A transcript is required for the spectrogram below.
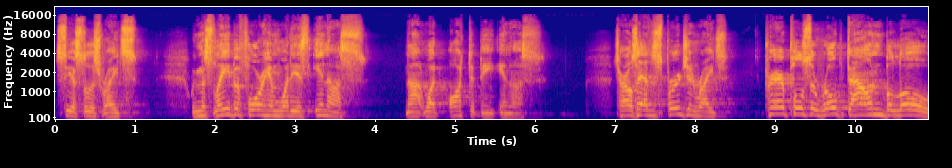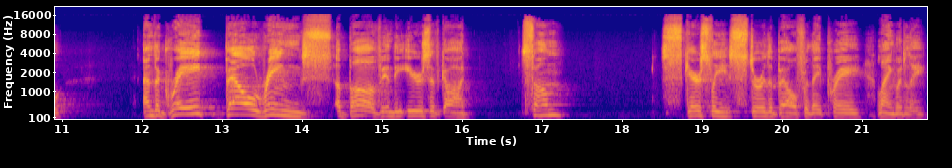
C.S. Lewis writes, We must lay before him what is in us, not what ought to be in us. Charles Haddon Spurgeon writes, Prayer pulls the rope down below, and the great bell rings above in the ears of God. Some scarcely stir the bell, for they pray languidly.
